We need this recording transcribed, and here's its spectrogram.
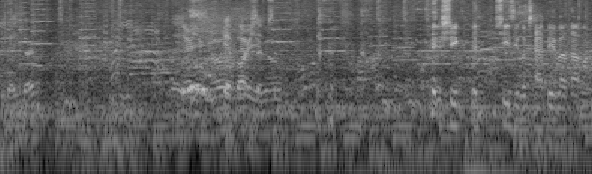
Good edge guard. Nice. There you go. Get Bart Simpson. go. she, Sheezy looks happy about that one.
